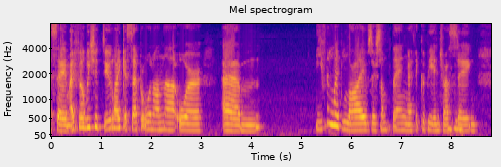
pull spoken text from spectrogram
Same. I feel we should do like a separate one on that, or um, even like lives or something. I think could be interesting. Mm-hmm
